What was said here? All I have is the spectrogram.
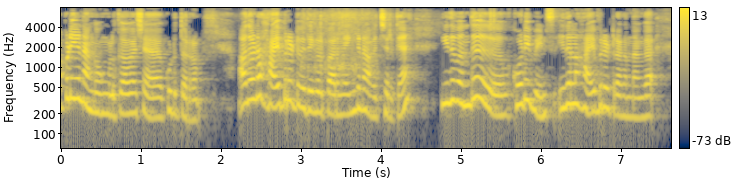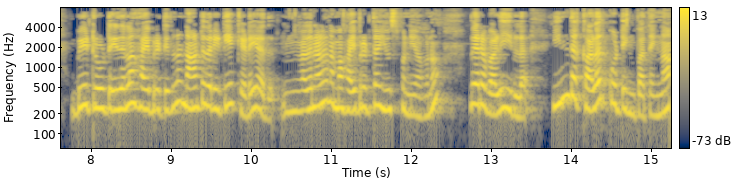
அப்படியே நாங்கள் உங்களுக்காக ஷே கொடுத்துட்றோம். அதோட ஹைபிரிட் விதைகள் பாருங்கள் இங்கே நான் வச்சுருக்கேன். இது வந்து கொடி பீன்ஸ். இதெல்லாம் ஹைபிரிட் ரகம் தாங்க. பீட்ரூட் இதெல்லாம் ஹைப்ரிட் இதெல்லாம் நாட்டு வெரைட்டியே கிடையாது. அதனால் நம்ம ஹைபிரிட் தான் யூஸ் பண்ணி ஆகணும். வேறு வழி இல்லை. இந்த கலர் கோட்டிங் பார்த்தீங்கன்னா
